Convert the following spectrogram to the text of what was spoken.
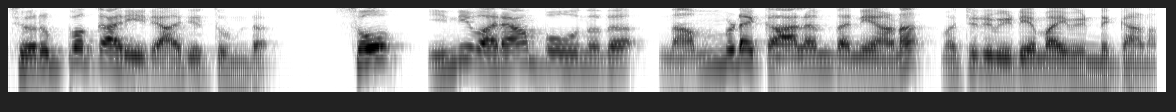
ചെറുപ്പക്കാർ ഈ രാജ്യത്തുണ്ട്. സോ ഇനി വരാൻ പോകുന്നത് നമ്മുടെ കാലം തന്നെയാണ്. മറ്റൊരു വീഡിയോയുമായി വീണ്ടും കാണാം.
